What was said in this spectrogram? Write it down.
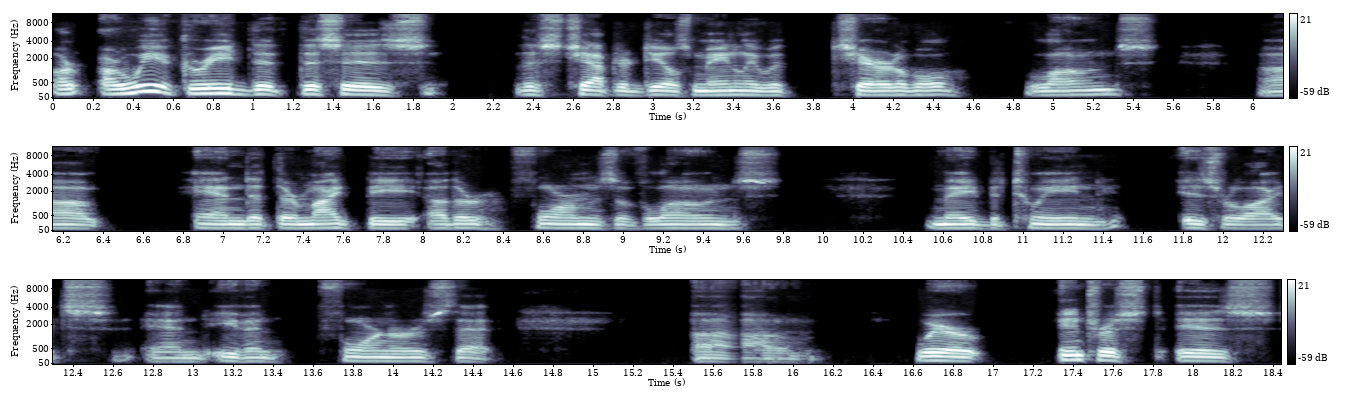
Are are we agreed that this is this chapter deals mainly with charitable loans, uh, and that there might be other forms of loans made between Israelites and even foreigners that um, where interest is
